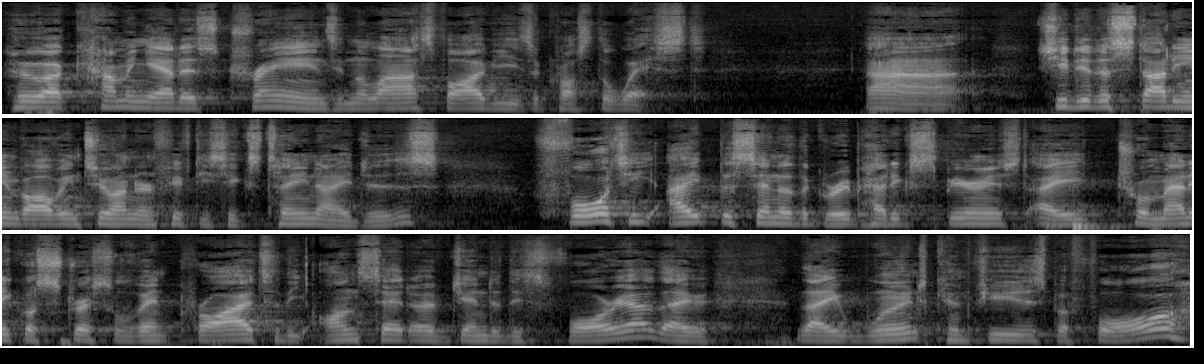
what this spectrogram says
who are coming out as trans in the last five years across the West. Uh, she did a study involving 256 teenagers. 48% of the group had experienced a traumatic or stressful event prior to the onset of gender dysphoria. They they weren't confused before.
